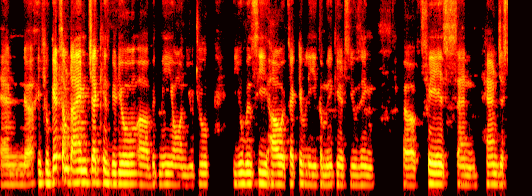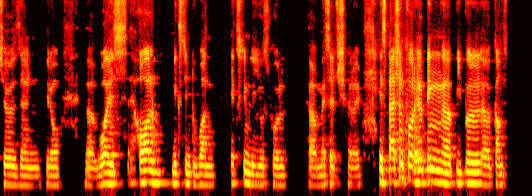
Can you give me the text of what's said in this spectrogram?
And uh, if you get some time, check his video uh, with me on YouTube. you will see how effectively he communicates using uh, face and hand gestures and you know uh, voice all mixed into one extremely useful uh, message right? His passion for helping uh, people uh, comes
